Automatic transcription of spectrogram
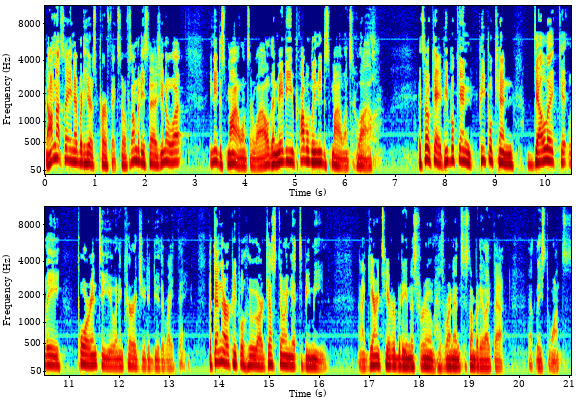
Now, I'm not saying everybody here is perfect. So if somebody says, "You know what? You need to smile once in a while," then maybe you probably need to smile once in a while. It's okay. People can people can delicately pour into you and encourage you to do the right thing. But then there are people who are just doing it to be mean. And I guarantee everybody in this room has run into somebody like that at least once.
